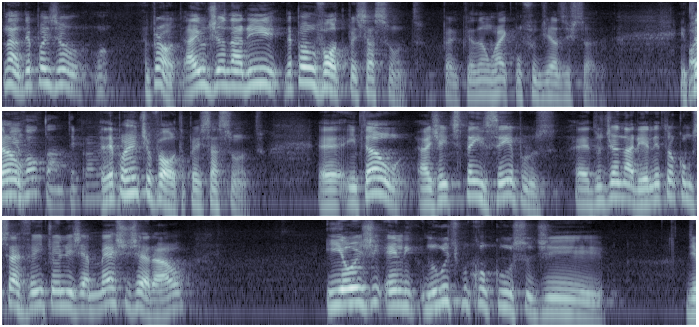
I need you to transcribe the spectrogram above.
Não, depois eu. Pronto, aí o Janari. Depois eu volto para esse assunto, porque não vai confundir as histórias. Então, Pode voltar, não tem problema. Depois a gente volta para esse assunto. É, então, a gente tem exemplos é, do Dianari. Ele entrou como servente, hoje ele já é mestre geral. E hoje, ele, no último concurso de, de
